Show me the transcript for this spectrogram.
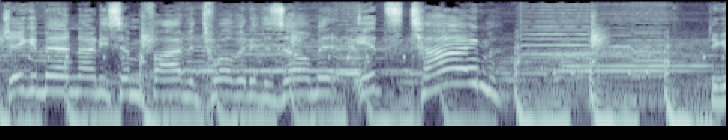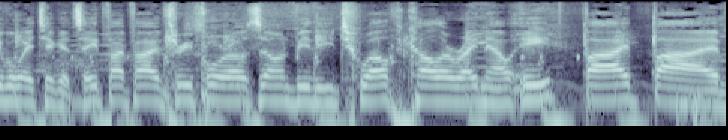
Jacob Ben, 97.5 and 1280 The Zone. It's time to give away tickets. 855 340 Zone. Be the 12th caller right now. 855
